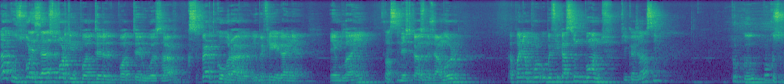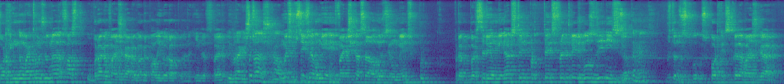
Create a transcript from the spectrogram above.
Não, o Sporting, Exato. o Sporting pode, ter, pode ter o azar que se perde com o Braga e o Benfica ganha em Belém, sim. neste caso no Jamor, apanha o o Benfica a 5 pontos. Fica já assim. Porque, porque o Sporting não vai ter um jogo nada fácil. O Braga vai jogar agora para a Liga Europa na quinta-feira. E o Braga Mas- está a jogar Mas possivelmente vai descansar alguns elementos porque para, para serem eliminados tem, tem de sofrer 3 gols de início. Exatamente. Portanto, o Sp- o Sporting se calhar vai jogar,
